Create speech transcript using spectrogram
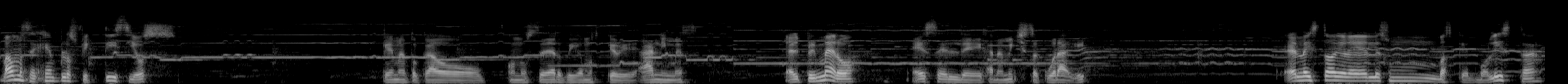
vamos a ejemplos ficticios que me ha tocado conocer, digamos que de animes. El primero es el de Hanamichi Sakuragi. En la historia él es un basquetbolista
